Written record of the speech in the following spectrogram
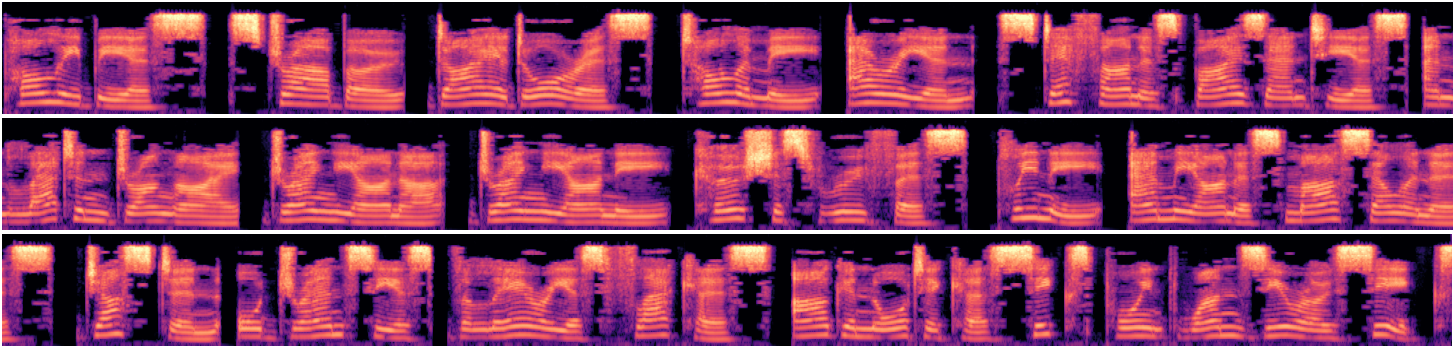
Polybius, Strabo, Diodorus, Ptolemy, Arrian, Stephanus Byzantius and Latin drungi, drangiana, drangiani, Curtius Rufus, Pliny, Ammianus Marcellinus, Justin, or Drancius, Valerius Flaccus, Argonautica 6.106,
